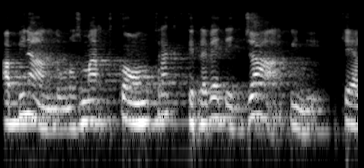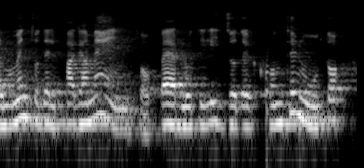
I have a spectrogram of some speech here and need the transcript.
abbinando uno smart contract che prevede già, quindi che al momento del pagamento per l'utilizzo del contenuto,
